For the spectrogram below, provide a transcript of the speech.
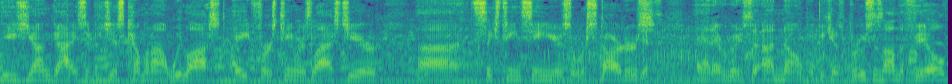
these young guys that are just coming on, we lost eight first teamers last year, uh, 16 seniors that were starters. Yes and everybody's unknown. But because Bruce is on the field,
